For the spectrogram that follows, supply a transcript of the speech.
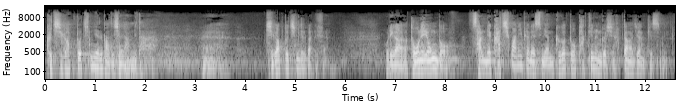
그 지갑도 침례를 받으셔야 합니다. 네. 지갑도 침례를 받으셔야 합니다. 우리가 돈의 용도, 삶의 가치관이 변했으면 그것도 바뀌는 것이 합당하지 않겠습니까?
